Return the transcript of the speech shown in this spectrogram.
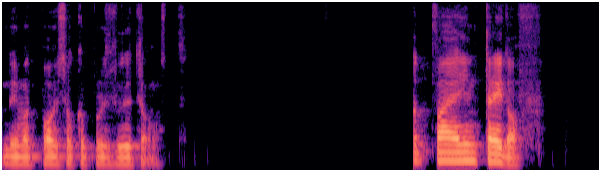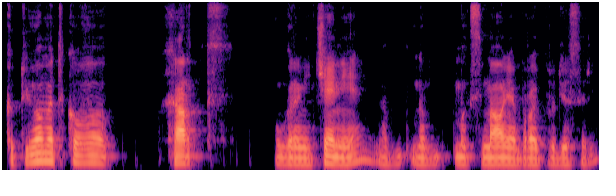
да имат по-висока производителност. Това е един трейд-оф. Като имаме такова хард ограничение на, на максималния брой продюсери,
